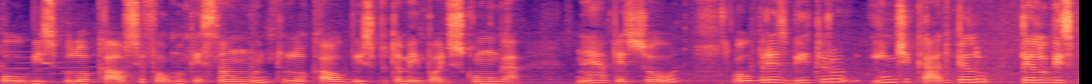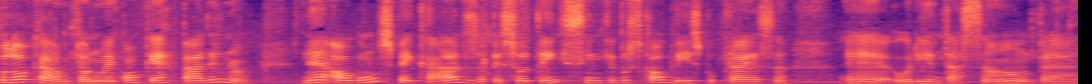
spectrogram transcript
ou o bispo local, se for uma questão muito local, o bispo também pode excomungar né, a pessoa, ou o presbítero indicado pelo, pelo bispo local. Então não é qualquer padre, não. Né? Alguns pecados a pessoa tem que sim que buscar o bispo para essa é, orientação, para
